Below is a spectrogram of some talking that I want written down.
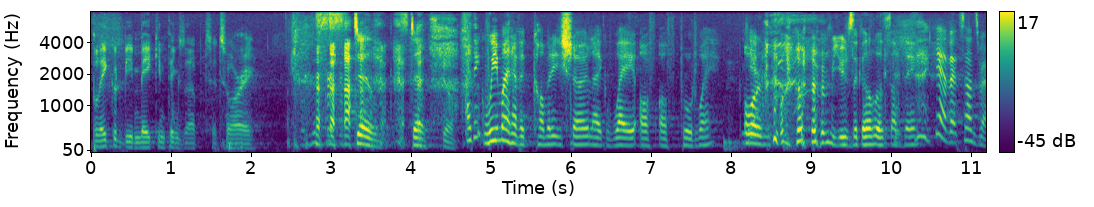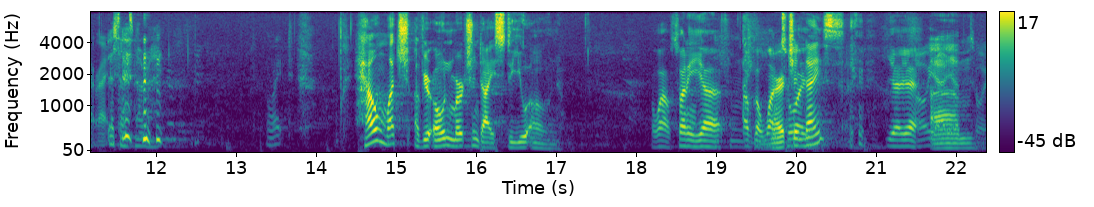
Blake would be making things up to Tori. still, still. Still. I think we might have a comedy show like way off off Broadway or, or a musical or something. Yeah, that sounds about right. That sounds about right. All right. How much of your own merchandise do you own? Oh, wow, it's funny. Uh, I've got one Merchandise? toy. Yeah, yeah. um,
